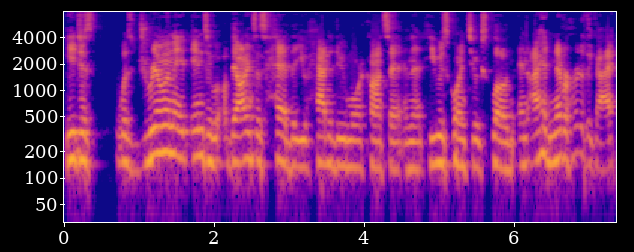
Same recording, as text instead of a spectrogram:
he just was drilling it into the audience's head that you had to do more content and that he was going to explode. And I had never heard of the guy.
